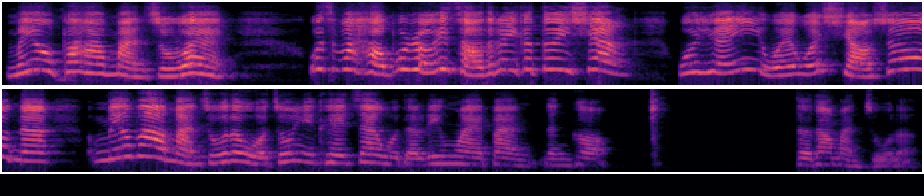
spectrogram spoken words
没有办法满足。哎，我怎么好不容易找到了一个对象？我原以为我小时候呢没有办法满足的，我终于可以在我的另外一半能够。得到满足了，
